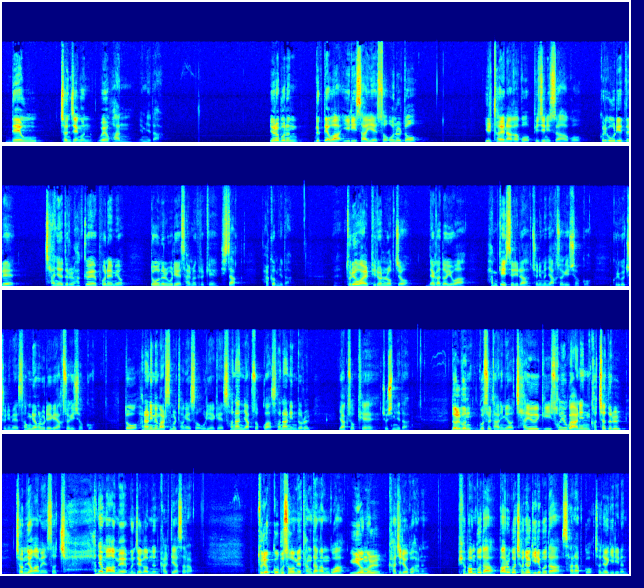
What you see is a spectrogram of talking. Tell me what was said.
내우, 전쟁은 외환입니다. 여러분은 늑대와 이리 사이에서 오늘도 일터에 나가고 비즈니스하고 그리고 우리들의 자녀들을 학교에 보내며 또 오늘 우리의 삶을 그렇게 시작할 겁니다. 두려워할 필요는 없죠. 내가 너희와 함께 있으리라 주님은 약속해 주셨고 그리고 주님의 성령을 우리에게 약속해 주셨고 또 하나님의 말씀을 통해서 우리에게 선한 약속과 선한 인도를 약속해 주십니다. 넓은 곳을 다니며 자유기 소유가 아닌 거처들을 점령하면서 전혀 마음에 문제가 없는 갈대아 사람 두렵고 무서우며 당당함과 위험을 가지려고 하는 표범보다 빠르고 저녁 이리보다 사납고 저녁 이리는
